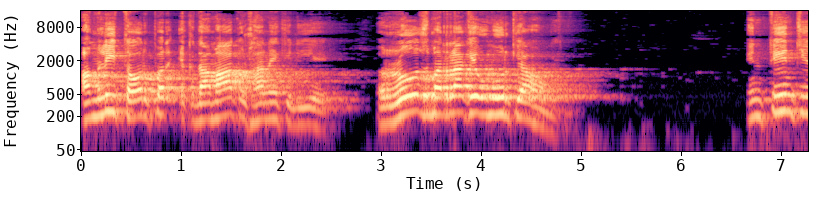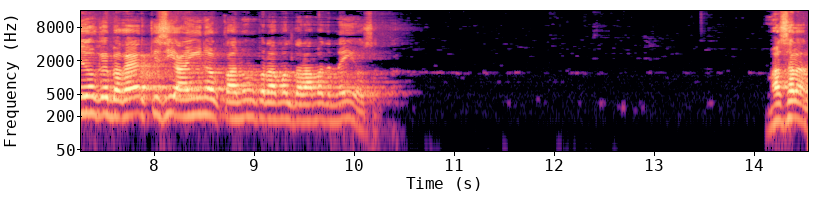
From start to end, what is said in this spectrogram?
عملی طور پر اقدامات اٹھانے کے لیے روز مرہ کے امور کیا ہوں گے؟ ان تین چیزوں کے بغیر کسی آئین اور قانون پر عمل درآمد نہیں ہو سکتا۔ مثلاً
